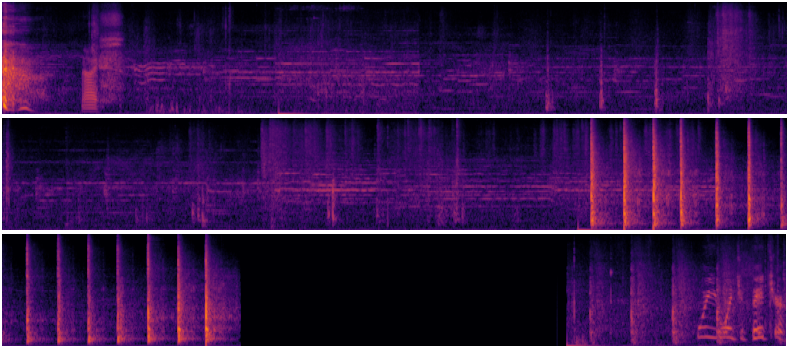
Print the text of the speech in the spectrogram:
nice. Where you want your picture?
